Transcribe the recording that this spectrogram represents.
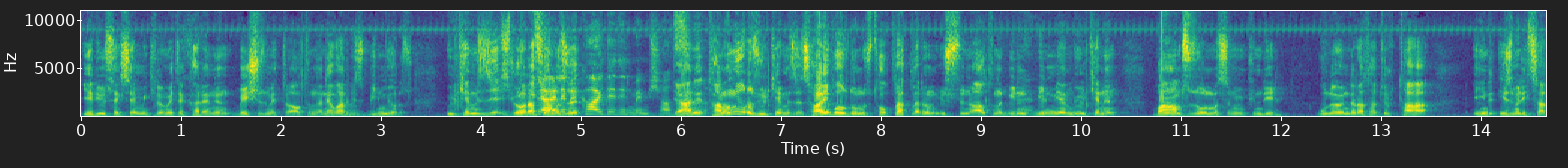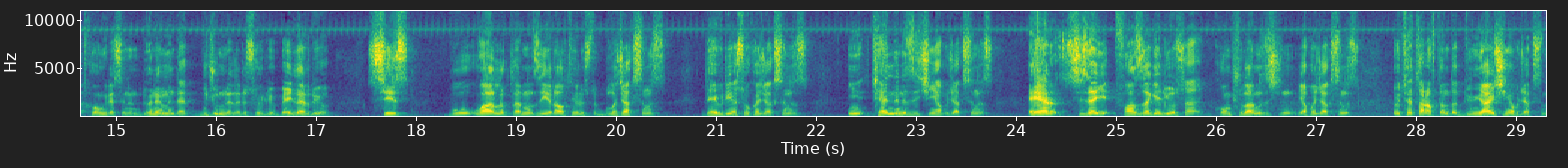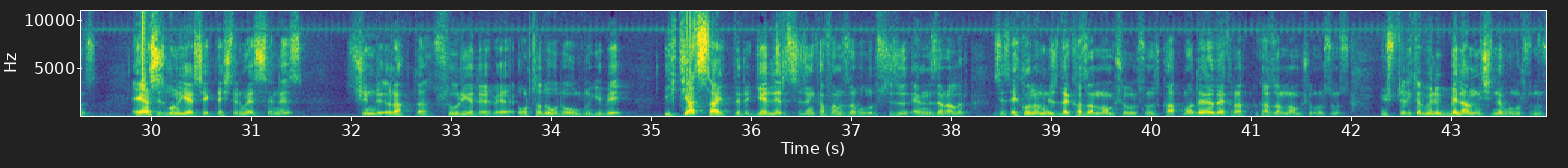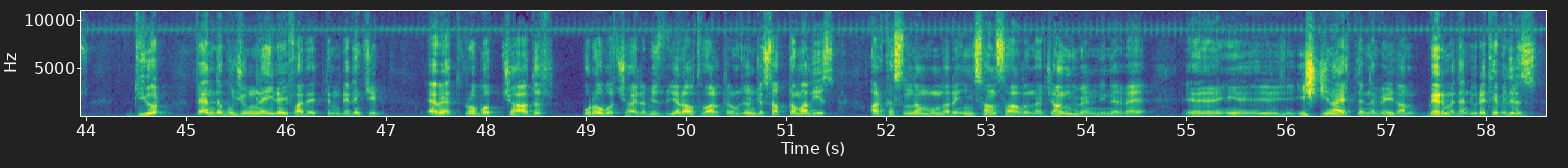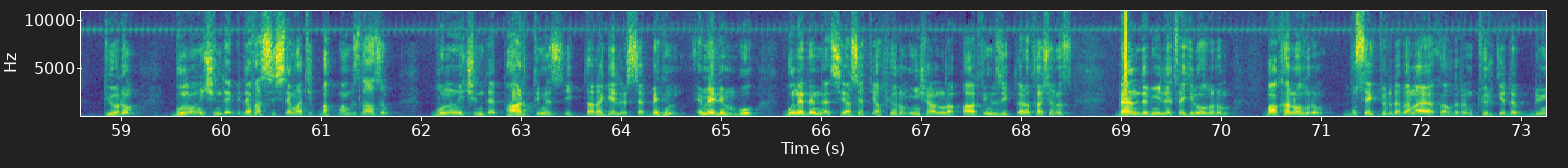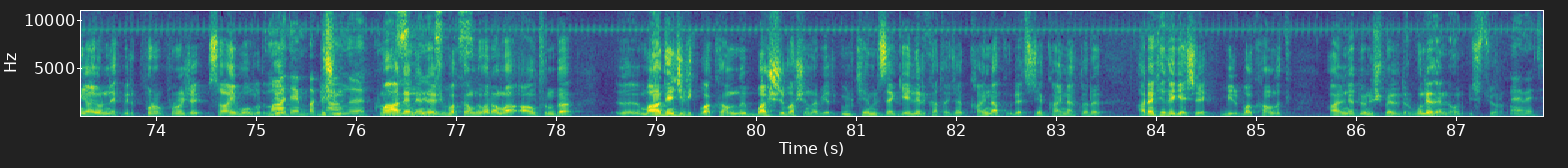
780 bin kilometre karenin 500 metre altında ne var biz bilmiyoruz. Ülkemizi, coğrafyamızı İlerleme kaydedilmemiş aslında. yani tanımıyoruz ülkemizi. Sahip olduğumuz toprakların üstünü altını bil- bilmeyen bir ülkenin bağımsız olması mümkün değil. Ulu Önder Atatürk ta İzmir İktisat Kongresi'nin döneminde bu cümleleri söylüyor. Beyler diyor siz bu varlıklarınızı yeraltı yerüstü bulacaksınız. Devreye sokacaksınız. in- Kendiniz için yapacaksınız. Eğer size fazla geliyorsa komşularınız için yapacaksınız. Öte taraftan da dünya için yapacaksınız. Eğer siz bunu gerçekleştirmezseniz Şimdi Irak'ta, Suriye'de ve Orta Doğu'da olduğu gibi ihtiyaç sahipleri gelir, sizin kafanıza bulur, sizin elinizden alır. Siz ekonominizi de kazanmamış olursunuz, katma değer de kazan- kazanmamış olursunuz. Üstelik de böyle bir belanın içinde bulursunuz diyor. Ben de bu cümleyle ifade ettim. Dedim ki evet robot çağıdır. Bu robot çağıyla biz yeraltı varlıklarımızı önce saptamalıyız. Arkasından bunları insan sağlığına, can güvenliğine ve e, e, iş cinayetlerine meydan vermeden üretebiliriz diyorum. Bunun için de bir defa sistematik bakmamız lazım. Bunun için de partimiz iktidara gelirse benim emelim bu. Bu nedenle siyaset yapıyorum. İnşallah partimizi iktidara taşırız. Ben de milletvekili olurum, bakan olurum. Bu sektörü de ben ayağa kaldırırım. Türkiye'de dünya örnek bir pro- proje sahibi olur diye Maden Bakanlığı Maden Enerji. Bakanlığı var ama altında Madencilik Bakanlığı başlı başına bir ülkemize gelir katacak, kaynak üretecek, kaynakları harekete geçirecek bir bakanlık haline dönüşmelidir. Bu nedenle onu istiyorum. Evet.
